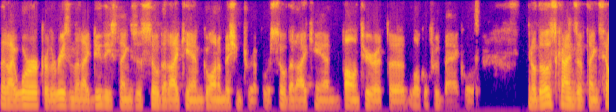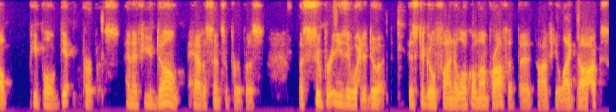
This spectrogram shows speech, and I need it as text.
that I work or the reason that I do these things is so that I can go on a mission trip or so that I can volunteer at the local food bank or you know those kinds of things help people get purpose. And if you don't have a sense of purpose, a super easy way to do it is to go find a local nonprofit that uh, if you like dogs,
